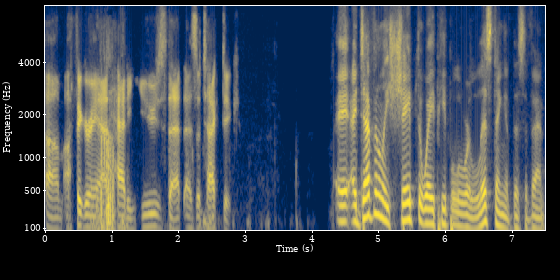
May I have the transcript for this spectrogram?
um, are figuring out how to use that as a tactic. it, it definitely shaped the way people were listing at this event.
